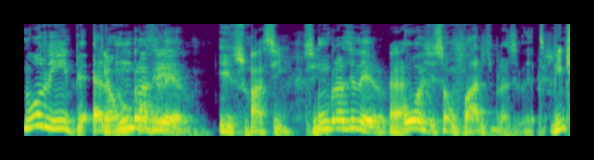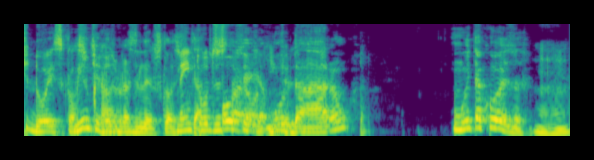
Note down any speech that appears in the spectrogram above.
no Olímpia. Era Edu um brasileiro. Correia. Isso. Ah, sim. sim. Um brasileiro. É. Hoje são vários brasileiros. 22 classificados. 22 brasileiros classificados. Nem todos Ou seja, aqui, mudaram muita coisa. Uhum.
